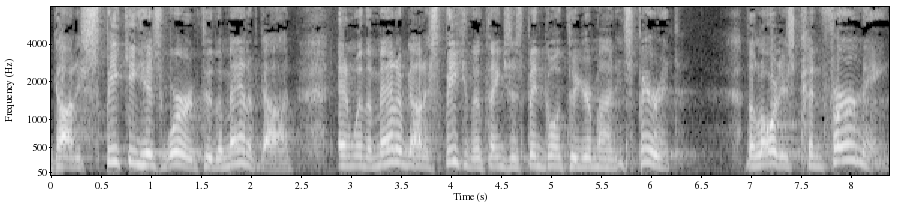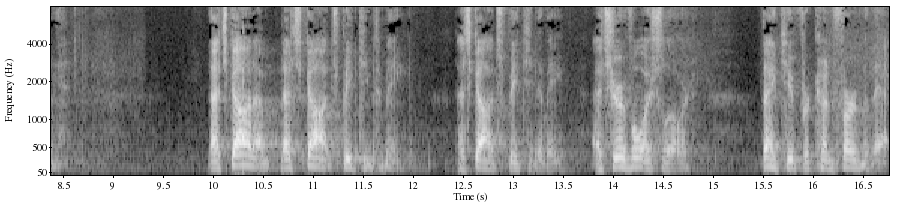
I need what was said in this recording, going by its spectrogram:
God is speaking His word through the man of God. And when the man of God is speaking the things that's been going through your mind and spirit, the Lord is confirming. That's God, uh, that's God speaking to me. That's God speaking to me. That's your voice, Lord. Thank you for confirming that.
